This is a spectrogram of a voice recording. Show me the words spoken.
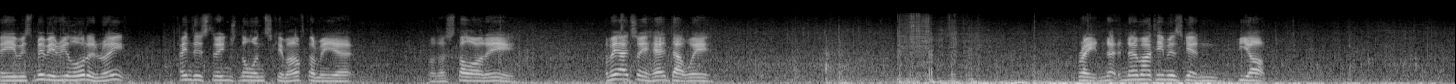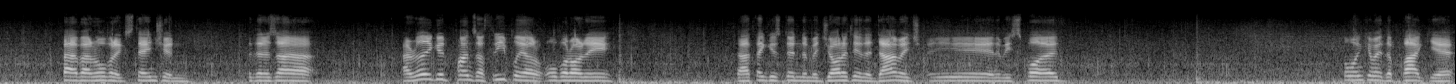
He was maybe reloading, right? I find it strange no one's came after me yet. Oh, they're still on A. I may actually head that way. Right, now my team is getting beat up. Bit of an overextension. But there's a a really good Panzer III player over on A that I think is doing the majority of the damage. Yeah, enemy spotted. No one came out the back yet.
